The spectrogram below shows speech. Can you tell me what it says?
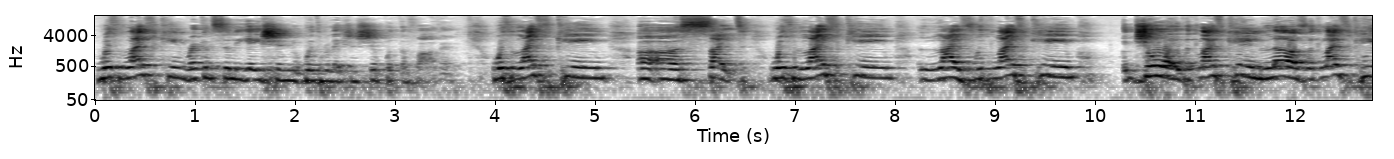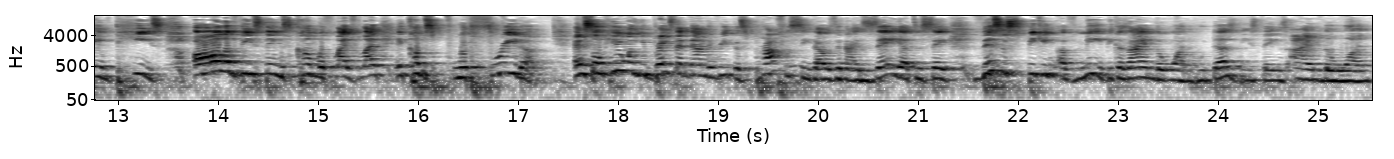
With life came reconciliation with relationship with the Father. With life came uh, uh, sight. With life came life. With life came joy. With life came love. With life came peace. All of these things come with life. Life, it comes with freedom. And so here when he breaks that down and read this prophecy that was in Isaiah to say, this is speaking of me because I am the one who does these things. I am the one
